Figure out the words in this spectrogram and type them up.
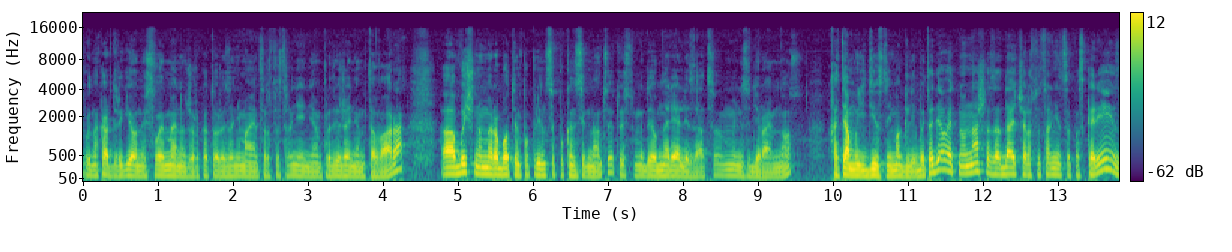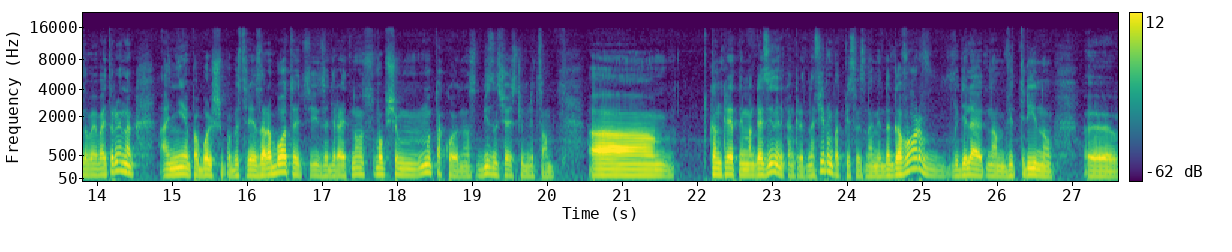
на каждый регион есть свой менеджер, который занимается распространением, продвижением товара. А обычно мы работаем по принципу консигнации, то есть мы даем на реализацию, мы не задираем нос. Хотя мы единственные могли бы это делать, но наша задача распространиться поскорее, завоевать рынок, а не побольше, побыстрее заработать и задирать нос. В общем, ну такой у нас бизнес с человеческим лицом. Конкретный магазин или конкретная фирма подписывает с нами договор, выделяют нам витрину э,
